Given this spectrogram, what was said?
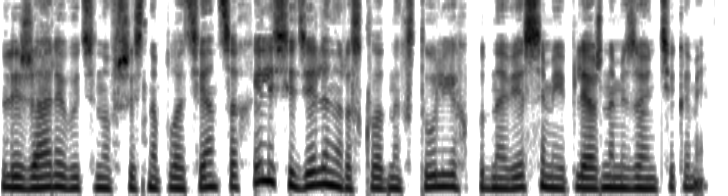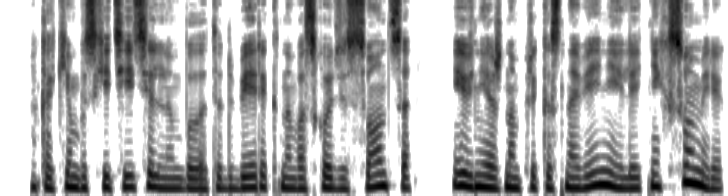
лежали, вытянувшись на полотенцах, или сидели на раскладных стульях под навесами и пляжными зонтиками. А каким восхитительным был этот берег на восходе солнца и в нежном прикосновении летних сумерек.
